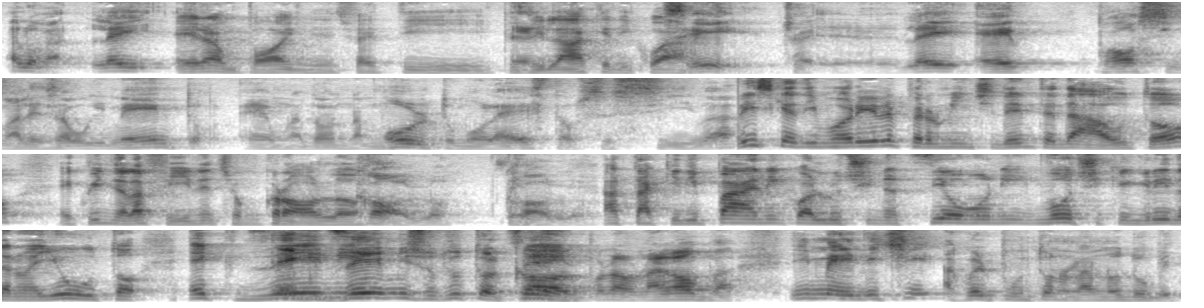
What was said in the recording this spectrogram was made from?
Allora, lei Era un po' in effetti più Eh, di là che di qua. Sì, cioè, eh, lei è prossima all'esaurimento, è una donna molto molesta, ossessiva. Rischia di morire per un incidente d'auto e quindi alla fine c'è un crollo. Crollo, Sì. crollo. Attacchi di panico, allucinazioni, voci che gridano aiuto, eczemi. Eczemi su tutto il Sì. corpo, no, una roba. I medici a quel punto non hanno dubbi.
